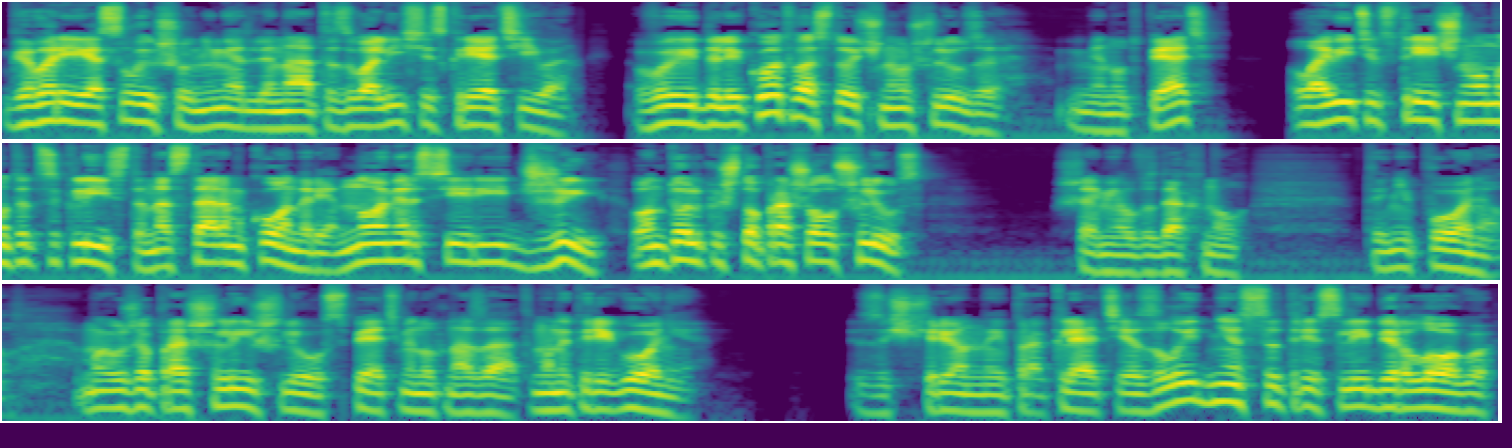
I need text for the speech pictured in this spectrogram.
говори, я слышу», немедленно отозвались из креатива. «Вы далеко от восточного шлюза?» «Минут пять?» «Ловите встречного мотоциклиста на старом Коноре, номер серии G, он только что прошел шлюз». Шамил вздохнул. «Ты не понял. Мы уже прошли шлюз пять минут назад. Мы на перегоне». Защищенные проклятия злыдня сотрясли берлогу.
